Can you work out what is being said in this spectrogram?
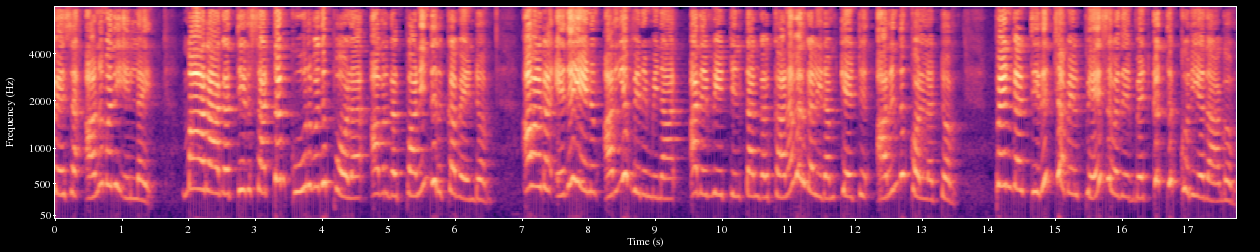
பேச அனுமதி இல்லை. மாறாக திரு சட்டம் கூறுவது போல அவர்கள் பணிந்திருக்க வேண்டும். அவர்கள் எதையேனும் அறிய விரும்பினால் அதை வீட்டில் தங்கள் கணவர்களிடம் கேட்டு அறிந்து கொள்ளட்டும். பெண்கள் திருச்சபையில் பேசுவது வெட்கத்துக்குரியதாகும்.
